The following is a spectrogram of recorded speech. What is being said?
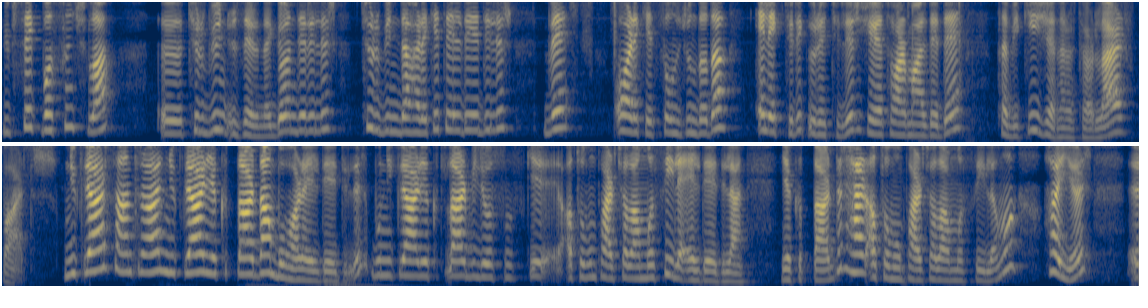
yüksek basınçla e, türbün üzerine gönderilir. Türbinde hareket elde edilir ve o hareket sonucunda da elektrik üretilir. Jeotermalde de tabii ki jeneratörler vardır. Nükleer santral nükleer yakıtlardan buhar elde edilir. Bu nükleer yakıtlar biliyorsunuz ki atomun parçalanmasıyla elde edilen yakıtlardır. Her atomun parçalanmasıyla mı? Hayır. Ee,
